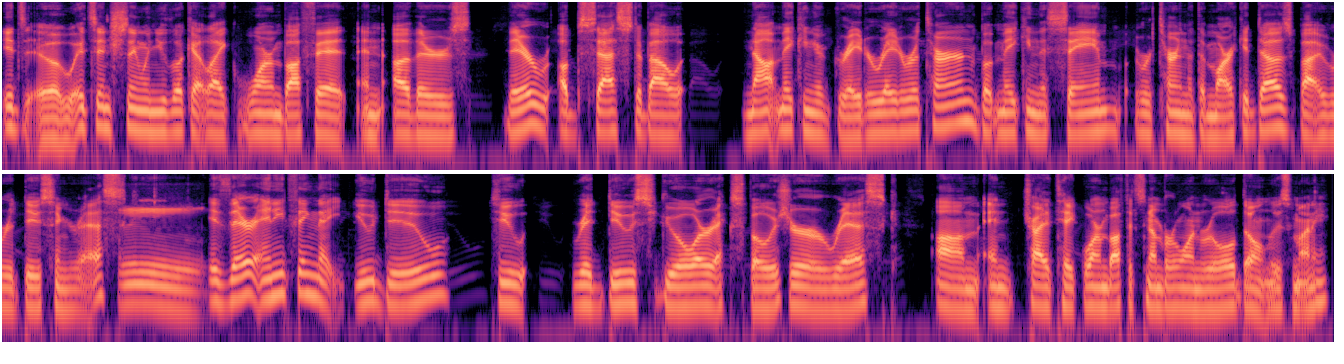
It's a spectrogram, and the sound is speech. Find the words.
It's uh, it's interesting when you look at like Warren Buffett and others. They're obsessed about not making a greater rate of return, but making the same return that the market does by reducing risk. Mm. Is there anything that you do to reduce your exposure or risk um, and try to take Warren Buffett's number one rule don't lose money?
